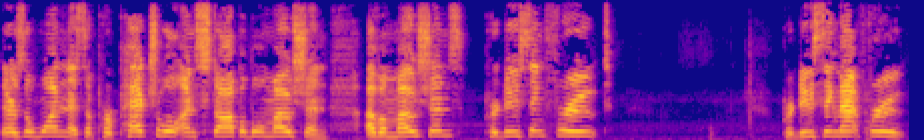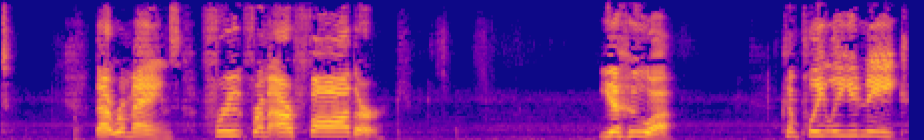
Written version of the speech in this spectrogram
There's a oneness, a perpetual, unstoppable motion of emotions, producing fruit, producing that fruit that remains. Fruit from our Father, Yahuwah. Completely unique,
